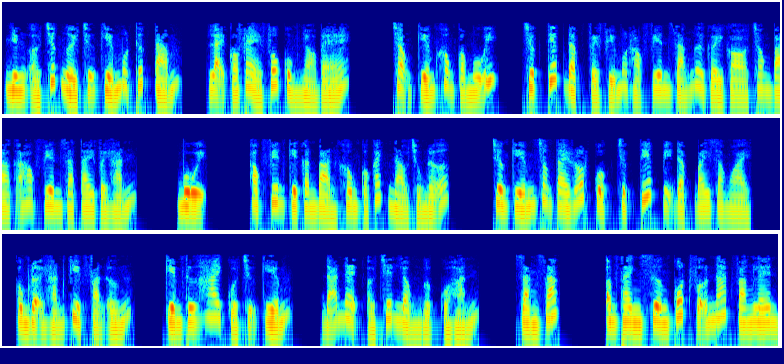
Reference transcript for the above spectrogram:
nhưng ở trước người chữ kiếm một thước tám, lại có vẻ vô cùng nhỏ bé. Trọng kiếm không có mũi, trực tiếp đập về phía một học viên dáng người gầy gò trong ba gã học viên ra tay với hắn. Bụi! Học viên kia căn bản không có cách nào chống đỡ. Trường kiếm trong tay rốt cuộc trực tiếp bị đập bay ra ngoài. Không đợi hắn kịp phản ứng, kiếm thứ hai của chữ kiếm đã nện ở trên lồng ngực của hắn. Răng rắc, âm thanh xương cốt vỡ nát vang lên.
